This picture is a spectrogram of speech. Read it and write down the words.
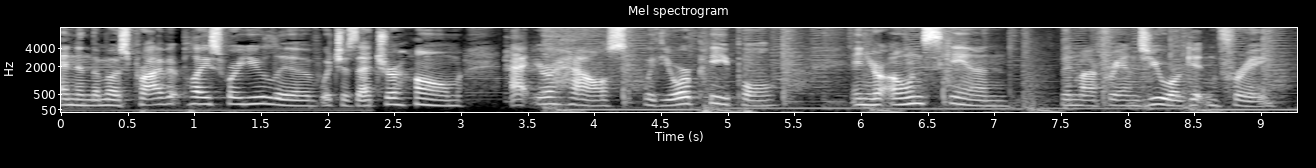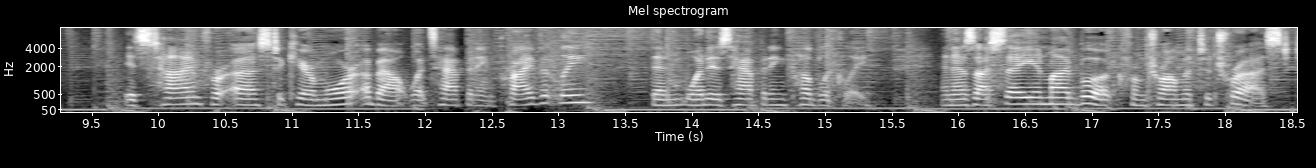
and in the most private place where you live, which is at your home, at your house, with your people, in your own skin, then my friends, you are getting free. It's time for us to care more about what's happening privately than what is happening publicly. And as I say in my book, From Trauma to Trust,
